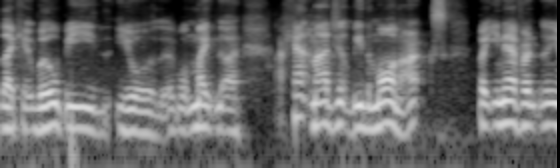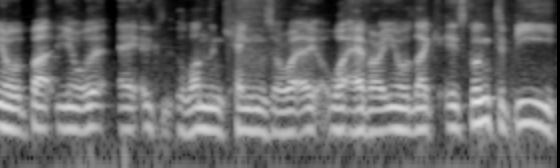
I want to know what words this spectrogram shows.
Like it will be, you know, it might not. I can't imagine it'll be the Monarchs, but you never, you know, but you know, eh, eh, London Kings or whatever. You know, like it's going to be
